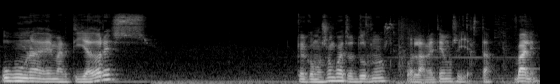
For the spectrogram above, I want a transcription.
Hubo una de martilladores. Que como son cuatro turnos, pues la metemos y ya está. Vale.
